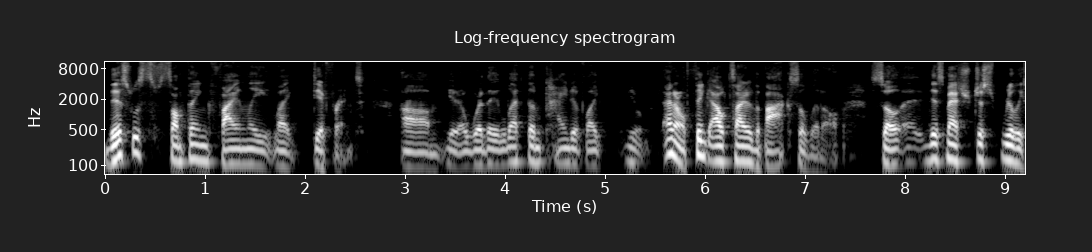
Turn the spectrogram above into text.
This was something finally like different. Um, you know, where they let them kind of like, you know, I don't know, think outside of the box a little. So uh, this match just really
